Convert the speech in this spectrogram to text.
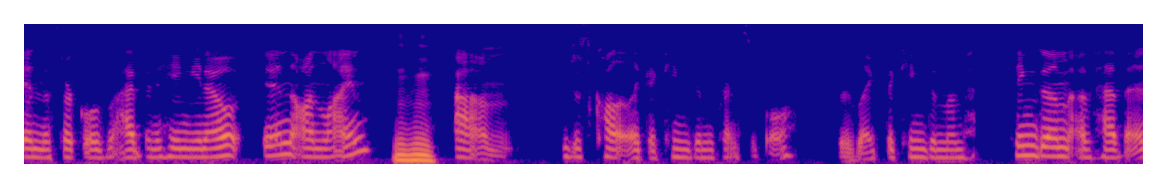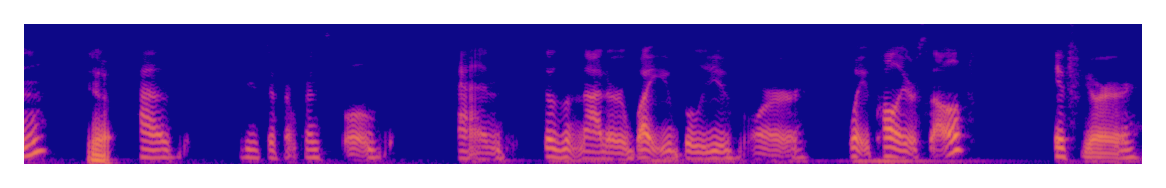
in the circles that I've been hanging out in online, hmm um, just call it like a kingdom principle. So like the kingdom of kingdom of heaven Yeah. has these different principles, and doesn't matter what you believe or what you call yourself. If you're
